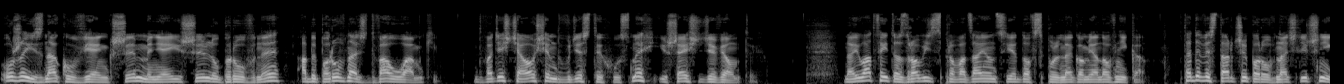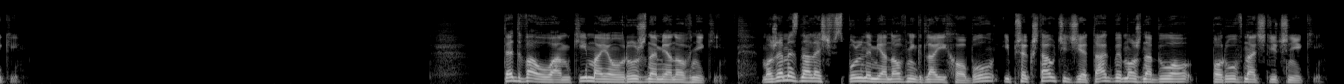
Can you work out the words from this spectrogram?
Użyj znaków większy, mniejszy lub równy, aby porównać dwa ułamki. 28 28 i 6 dziewiątych. Najłatwiej to zrobić sprowadzając je do wspólnego mianownika. Wtedy wystarczy porównać liczniki. Te dwa ułamki mają różne mianowniki. Możemy znaleźć wspólny mianownik dla ich obu i przekształcić je tak, by można było porównać liczniki.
